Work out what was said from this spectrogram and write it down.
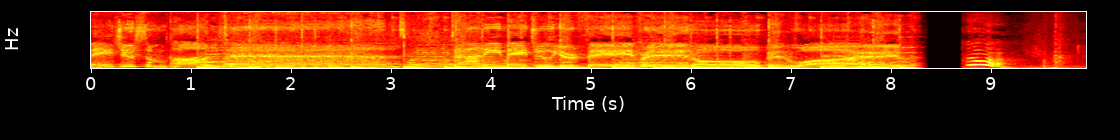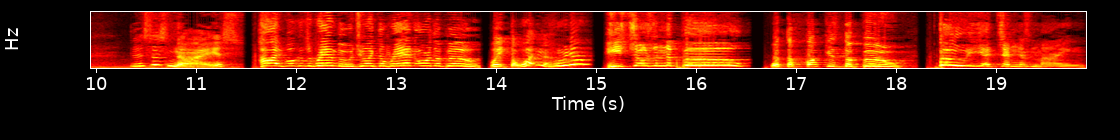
made you some content. Daddy made you your favorite open wide. Huh. This is nice. Hi, welcome to Rambo. Would you like the rant or the boo? Wait, the what and the who now? He's chosen the boo! What the fuck is the boo? Boo, your gym mine!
